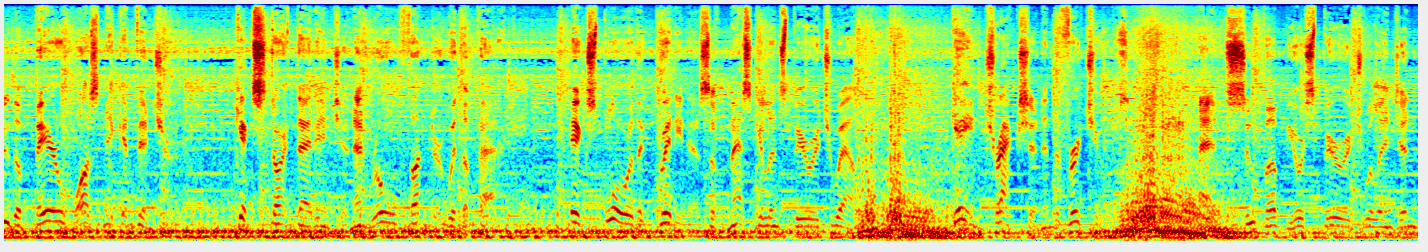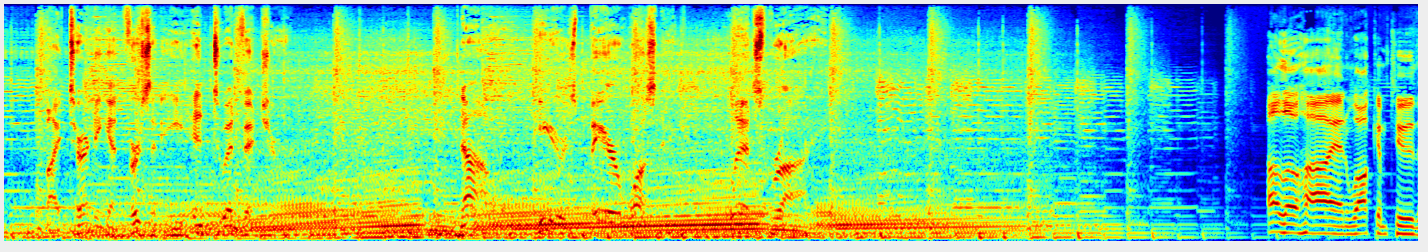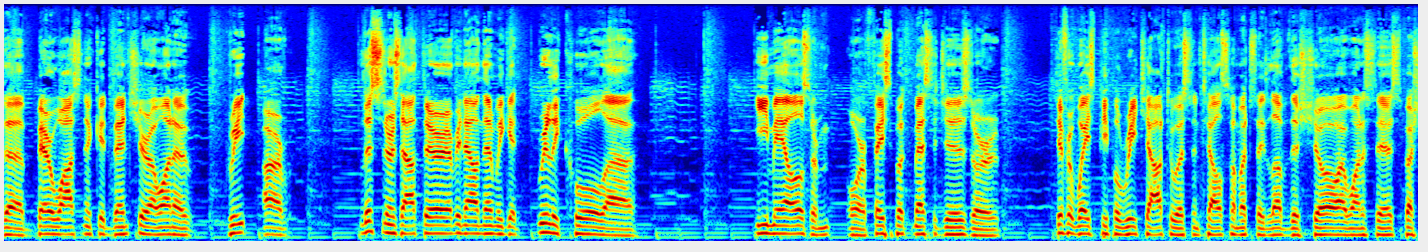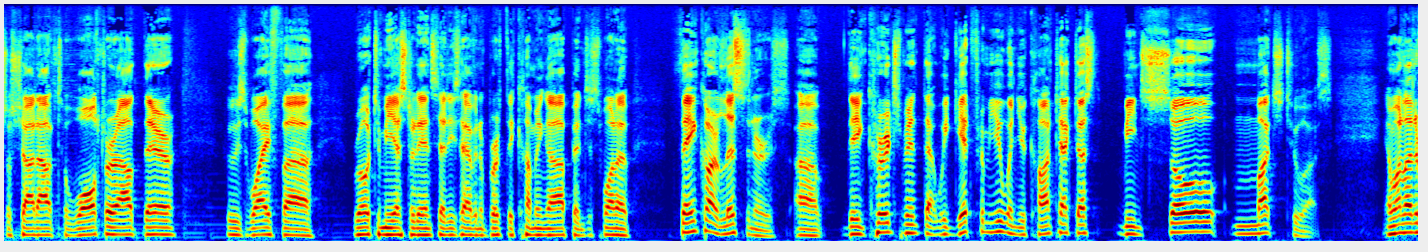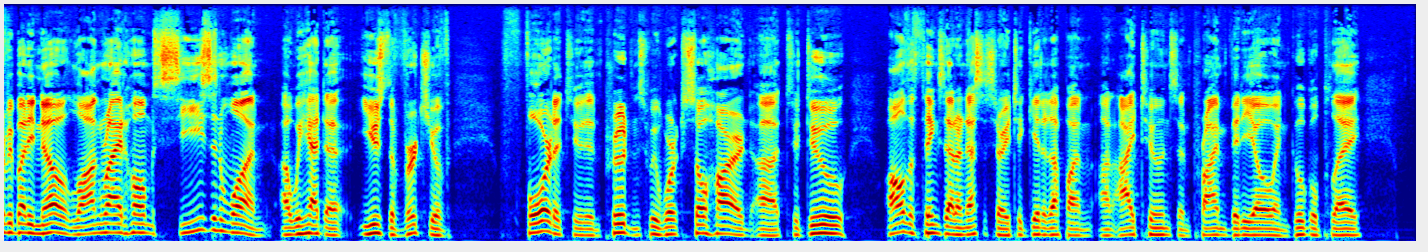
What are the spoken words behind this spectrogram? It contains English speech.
to the Bear Woznick adventure. Kickstart that engine and roll thunder with the pack. Explore the grittiness of masculine spirituality. Gain traction in the virtues. And soup up your spiritual engine by turning adversity into adventure. Now, here's Bear Woznick. Let's ride. Aloha and welcome to the Bear Woznick adventure. I want to greet our listeners out there. Every now and then we get really cool uh, emails or, or Facebook messages or different ways people reach out to us and tell us how much they love this show. I want to say a special shout out to Walter out there, whose wife uh, wrote to me yesterday and said he's having a birthday coming up, and just want to thank our listeners. Uh, the encouragement that we get from you when you contact us means so much to us. And want to let everybody know, Long Ride Home Season 1, uh, we had to use the virtue of fortitude and prudence. We worked so hard uh, to do all the things that are necessary to get it up on, on iTunes and Prime Video and Google Play.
